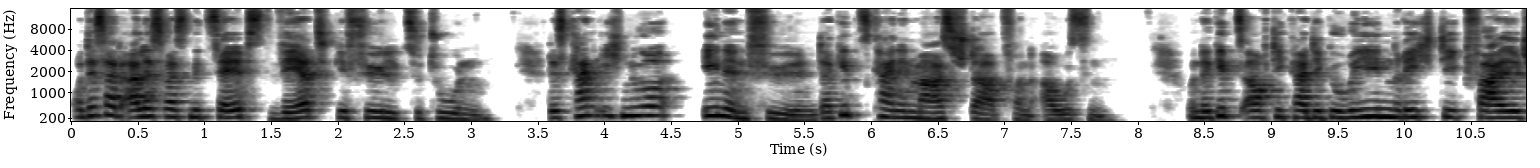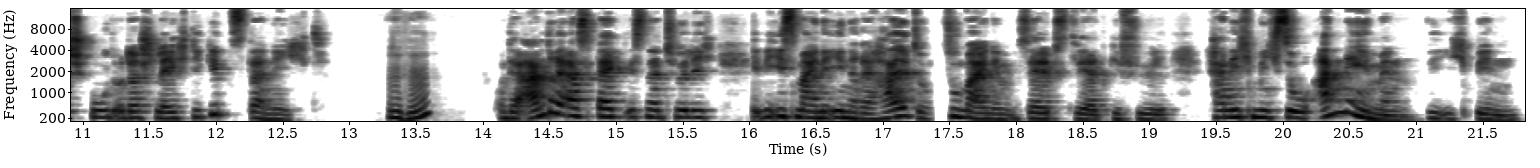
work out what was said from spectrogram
und das hat alles was mit Selbstwertgefühl zu tun. Das kann ich nur innen fühlen. Da gibt's keinen Maßstab von außen. Und da gibt's auch die Kategorien richtig, falsch, gut oder schlecht, die gibt's da nicht. Mhm. Und der andere Aspekt ist natürlich, wie ist meine innere Haltung zu meinem Selbstwertgefühl? Kann ich mich so annehmen, wie ich bin?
